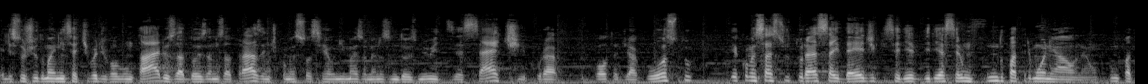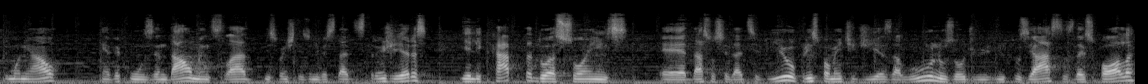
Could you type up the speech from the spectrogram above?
ele surgiu de uma iniciativa de voluntários há dois anos atrás, a gente começou a se reunir mais ou menos em 2017, por, a, por volta de agosto, e começar a estruturar essa ideia de que seria, viria a ser um fundo patrimonial. Né? Um fundo patrimonial tem a ver com os endowments lá, principalmente das universidades estrangeiras, e ele capta doações é, da sociedade civil, principalmente de ex-alunos ou de entusiastas da escola,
